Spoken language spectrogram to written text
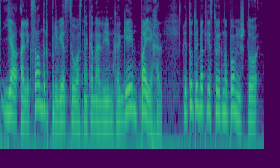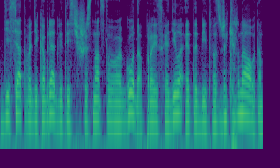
Я Александр, приветствую вас на канале Inca Game. Поехали! И тут, ребятки, стоит напомнить, что 10 декабря 2016 года происходила эта битва с Джекернаутом.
